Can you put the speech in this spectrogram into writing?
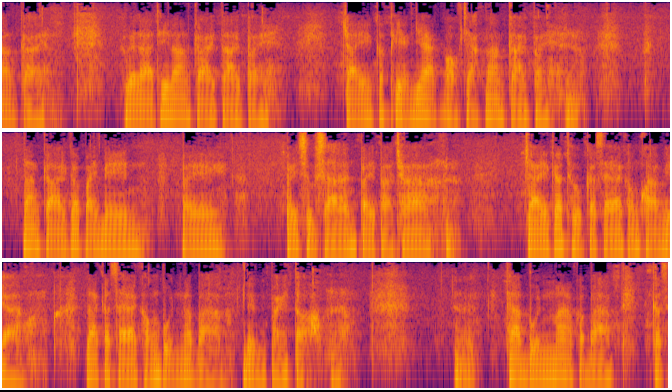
ร่างกาย เวลาที่ร่างกายตายไป ใจก็เพียงแยกออกจากร่างกายไป ร่างกายก็ไปเมน ไปไปสุสานไปป่าช้า ใจก็ถูกกระแสของความอยาก และกระแสของบุญและบาปดึงไปต่อ ถ้าบุญมากกว่าบาป กระแส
